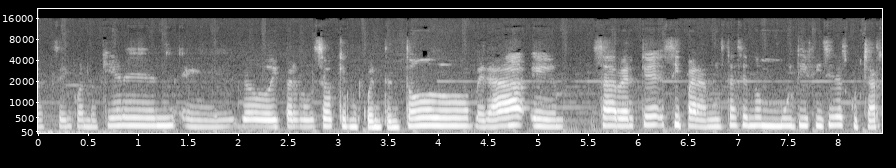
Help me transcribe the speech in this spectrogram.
acceden cuando quieren, yo doy permiso que me cuenten todo, ¿verdad? Saber que si para mí está siendo muy difícil escuchar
